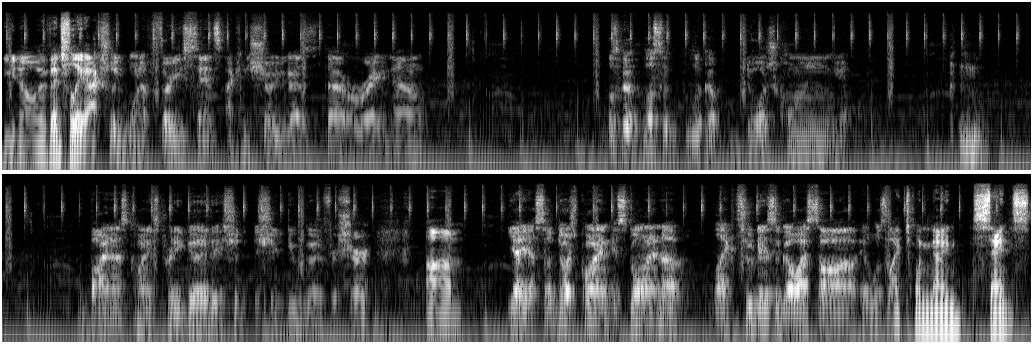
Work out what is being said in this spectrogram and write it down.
you know eventually actually went up 30 cents. I can show you guys that right now. Let's go let's look up dogecoin. Yep Binance coin is pretty good. It should it should do good for sure. Um, yeah, yeah. So Dogecoin is going up. Like two days ago, I saw it was like 29 cents.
